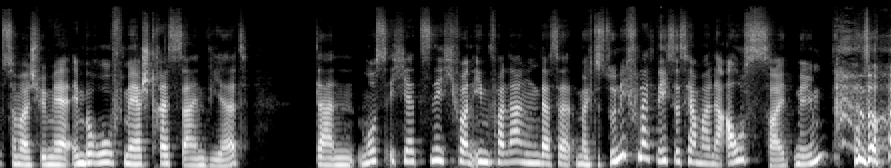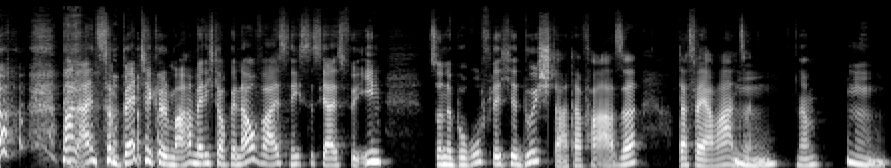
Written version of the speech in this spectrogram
zum Beispiel mehr im Beruf mehr Stress sein wird, dann muss ich jetzt nicht von ihm verlangen, dass er, möchtest du nicht vielleicht nächstes Jahr mal eine Auszeit nehmen? so, mal ein Sabbatical machen, wenn ich doch genau weiß, nächstes Jahr ist für ihn so eine berufliche Durchstarterphase. Das wäre ja Wahnsinn. Hm. Ne? Hm,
